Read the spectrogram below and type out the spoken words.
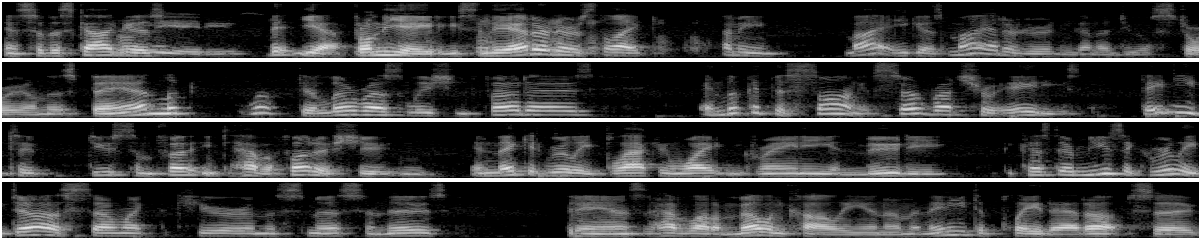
And so this guy From goes, the 80s. th- yeah, from the 80s. And the editor's like, I mean, my he goes, my editor isn't going to do a story on this band. Look, look, they're low resolution photos, and look at this song. It's so retro 80s. They need to do some photo, to have a photo shoot and, and make it really black and white and grainy and moody because their music really does sound like The Cure and The Smiths and those bands that have a lot of melancholy in them, and they need to play that up. So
